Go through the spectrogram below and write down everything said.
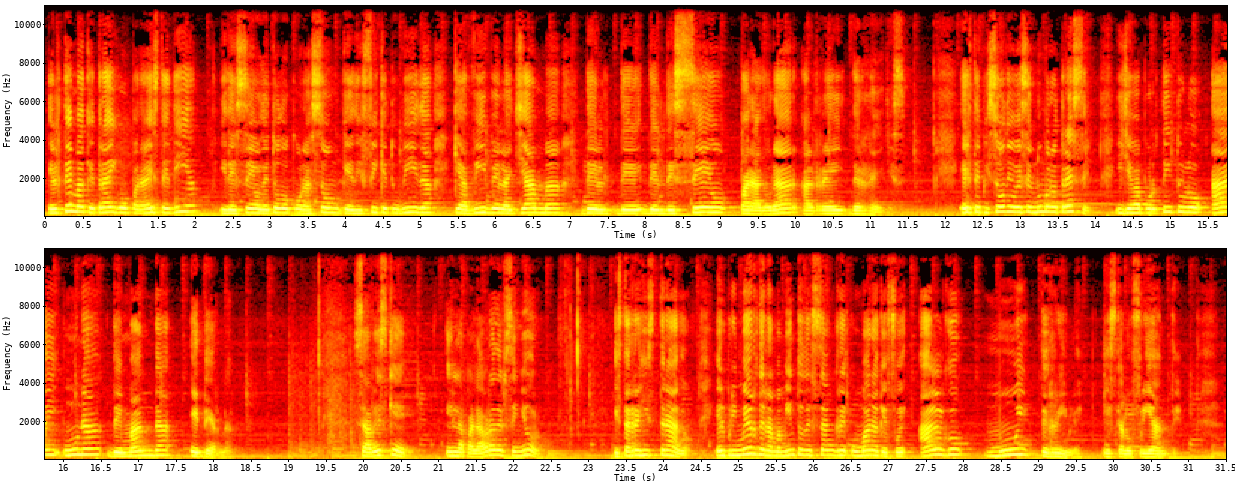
El tema que traigo para este día y deseo de todo corazón que edifique tu vida, que avive la llama del, del deseo para adorar al Rey de Reyes. Este episodio es el número 13 y lleva por título Hay una demanda eterna. ¿Sabes que En la palabra del Señor está registrado el primer derramamiento de sangre humana que fue algo muy terrible, escalofriante.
